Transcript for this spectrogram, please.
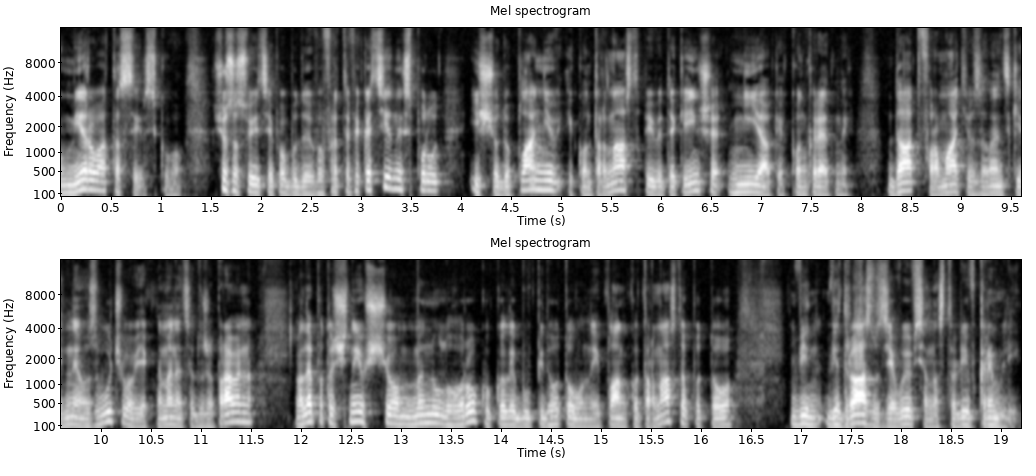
Умєрова та Сирського, що стосується побудови фортифікаційних споруд, і щодо планів, і контрнаступів, і таке інше, ніяких конкретних дат, форматів Зеленський не озвучував. Як на мене, це дуже правильно. Але поточнив, що минулого року, коли був підготовлений план контрнаступу, то він відразу з'явився на столі в Кремлі.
